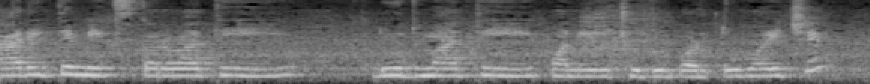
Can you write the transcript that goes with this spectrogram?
આ રીતે મિક્સ કરવાથી દૂધમાંથી પનીર છૂટું પડતું હોય છે.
